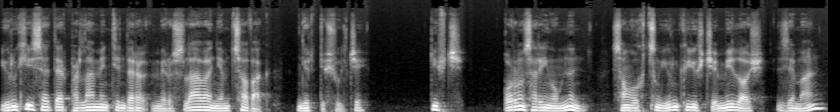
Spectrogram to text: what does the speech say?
Ерөнхий сайдаар парламентын дарга Мирослава Немцоваг нэр дэвшүүлжээ. Гэвч 3 сарын өмнө нь сонгогдсон ерөнхийлөгч Милош Земан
